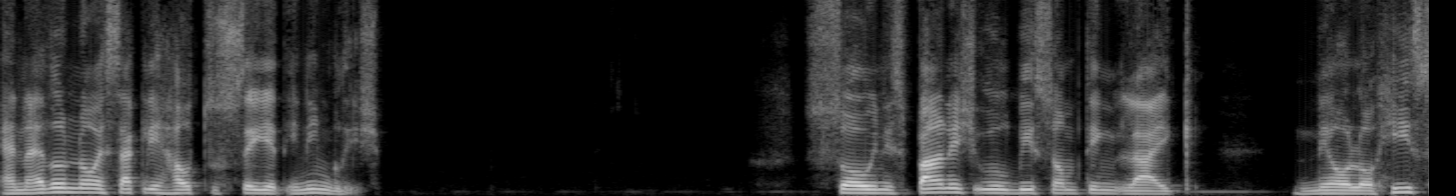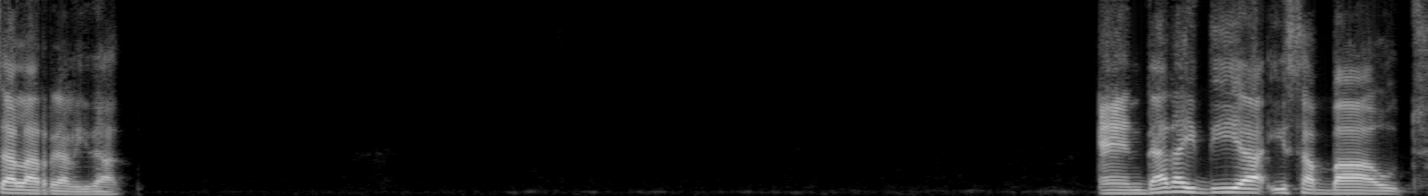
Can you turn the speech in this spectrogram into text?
and I don't know exactly how to say it in English. So in Spanish, it will be something like neologiza la realidad. And that idea is about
